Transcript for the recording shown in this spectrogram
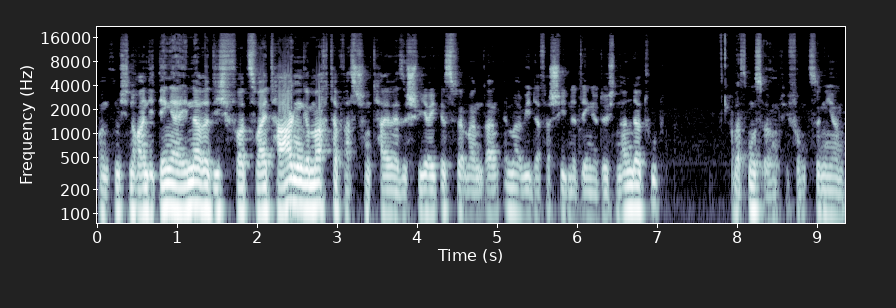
und mich noch an die Dinge erinnere, die ich vor zwei Tagen gemacht habe, was schon teilweise schwierig ist, wenn man dann immer wieder verschiedene Dinge durcheinander tut. Aber es muss irgendwie funktionieren.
